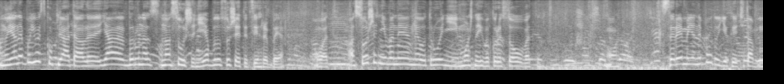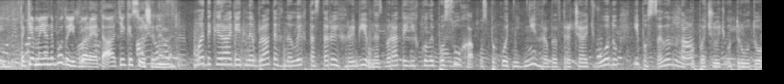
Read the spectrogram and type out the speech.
Ну я не боюсь купляти, але я беру на, на сушені, я буду сушити ці гриби. От. А сушені вони не отруйні, можна їх використовувати. От. Сирими я не буду їх, чи там такими я не буду їх варити, а тільки сушеними. Медики радять не брати гнилих та старих грибів, не збирати їх, коли посуха. У спекотні дні гриби втрачають воду і посилено накопичують отруту.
